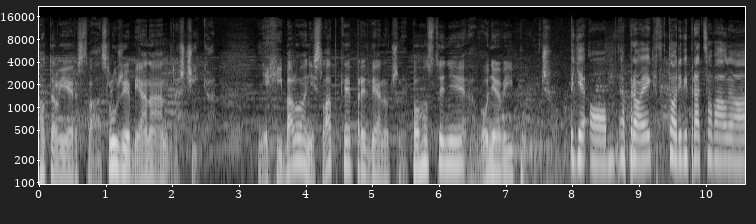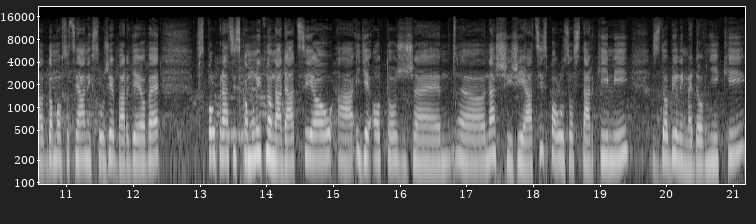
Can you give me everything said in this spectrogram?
hotelierstva a služieb Jana Andraščíka. Nechýbalo ani sladké predvianočné pohostenie a voňavý punč. Ide o projekt, ktorý vypracoval eh, Domov sociálnych služieb Bardejové v spolupráci s komunitnou nadáciou a ide o to, že eh, naši žiaci spolu so starkými zdobili medovníky,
